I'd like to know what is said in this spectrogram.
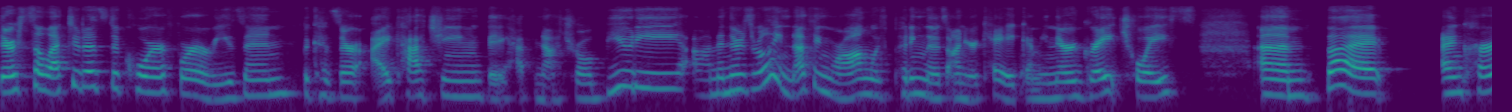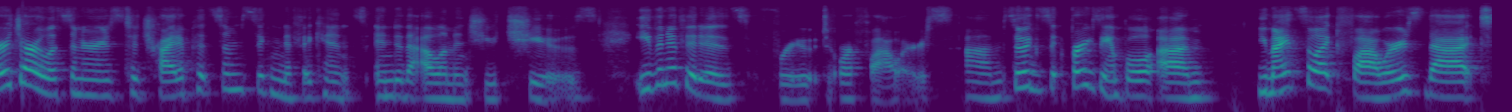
They're selected as decor for a reason because they're eye catching, they have natural beauty, um, and there's really nothing wrong with putting those on your cake. I mean, they're a great choice. Um, but I encourage our listeners to try to put some significance into the elements you choose, even if it is fruit or flowers. Um, so, ex- for example, um, you might select flowers that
